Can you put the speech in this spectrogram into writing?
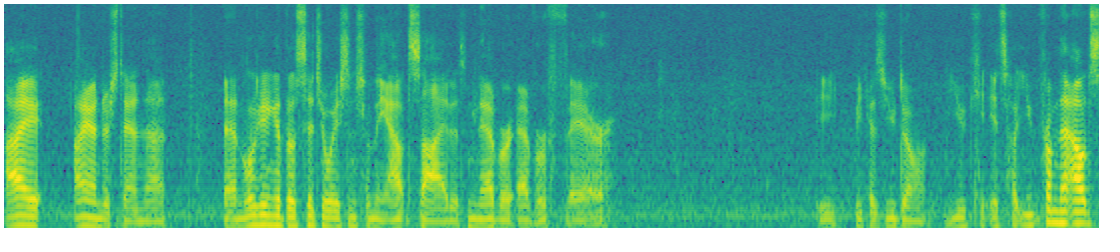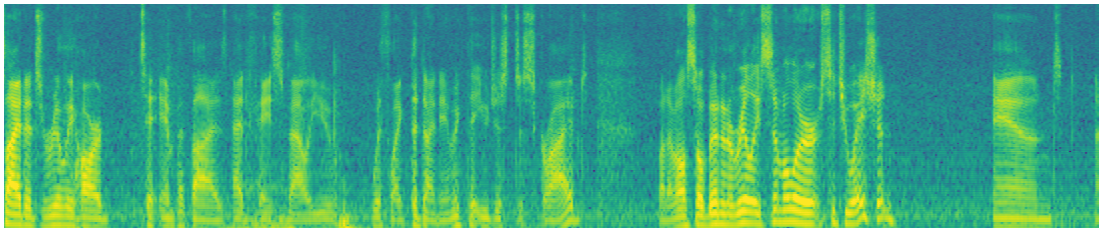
I I understand that, and looking at those situations from the outside is never ever fair. Because you don't, you it's you from the outside. It's really hard to empathize at face value with like the dynamic that you just described. But I've also been in a really similar situation, and uh,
